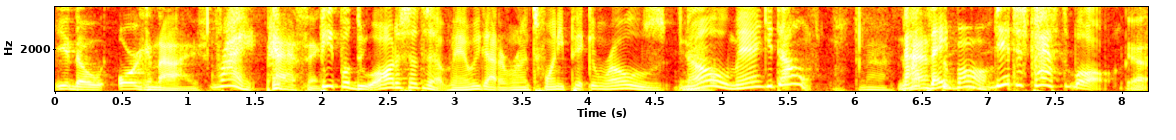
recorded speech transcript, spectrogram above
you know, organized, Right. Passing. And people do all this other stuff. Man, we got to run 20 pick and rolls. No, man, you don't. Nah. Pass the ball. Yeah, just pass the ball. Yeah.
